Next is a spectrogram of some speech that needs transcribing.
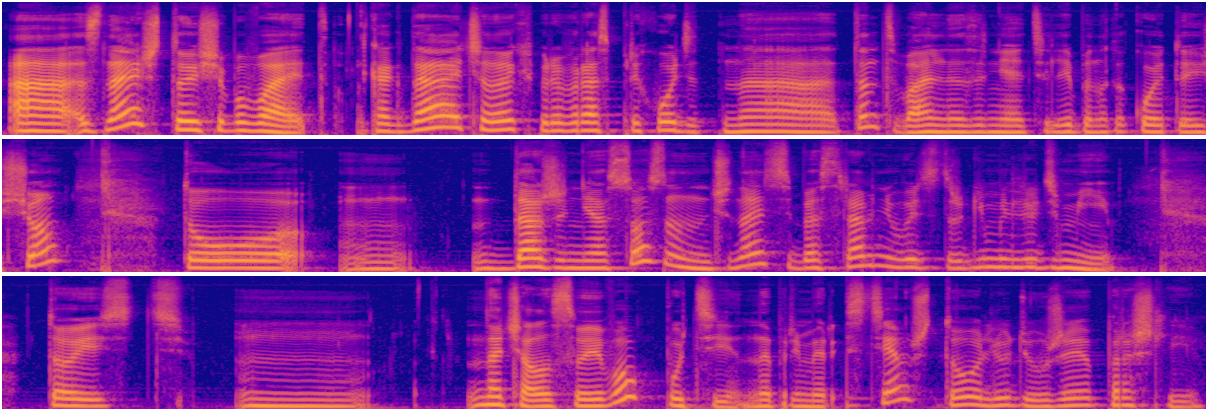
А знаешь, что еще бывает? Когда человек в первый раз приходит на танцевальное занятие, либо на какое-то еще, то даже неосознанно начинает себя сравнивать с другими людьми. То есть начало своего пути, например, с тем, что люди уже прошли.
